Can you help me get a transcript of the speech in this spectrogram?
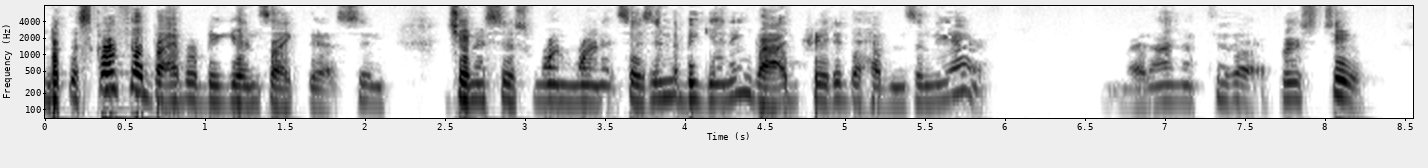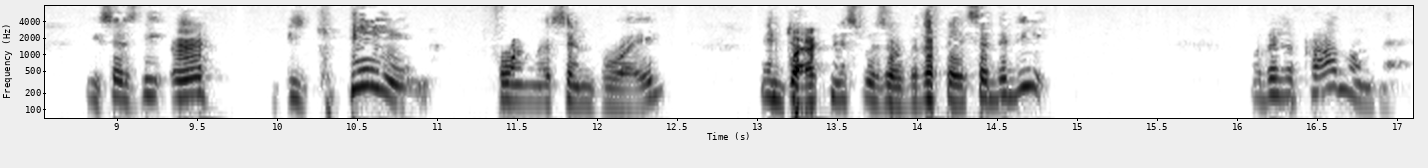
But the Scofield Bible begins like this. In Genesis 1 1, it says, In the beginning, God created the heavens and the earth. Right on up to there. Verse 2, he says, The earth became formless and void, and darkness was over the face of the deep. Well, there's a problem there.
